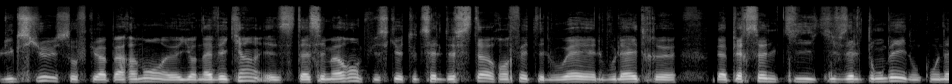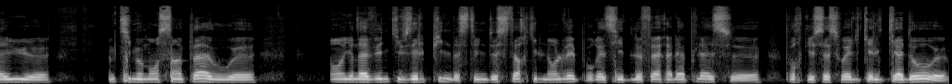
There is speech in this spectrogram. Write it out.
luxueux, sauf qu'apparemment, euh, il y en avait qu'un, et c'était assez marrant, puisque toute celle de Star, en fait, elle voulait, elle voulait être euh, la personne qui, qui faisait le tomber. Donc, on a eu euh, un petit moment sympa où. euh, il y en avait une qui faisait le pin, bah, c'était une de Star qui l'enlevait pour essayer de le faire à la place euh, pour que ça soit elle cadeau. euh.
